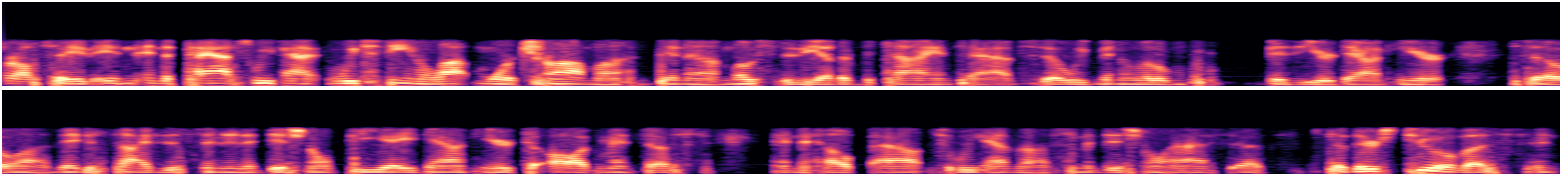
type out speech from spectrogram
or I'll say, in, in the past we've had we've seen a lot more trauma than uh, most of the other battalions have. So we've been a little busier down here. So uh, they decided to send an additional PA down here to augment us and to help out. So we have uh, some additional assets. So there's two of us, and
